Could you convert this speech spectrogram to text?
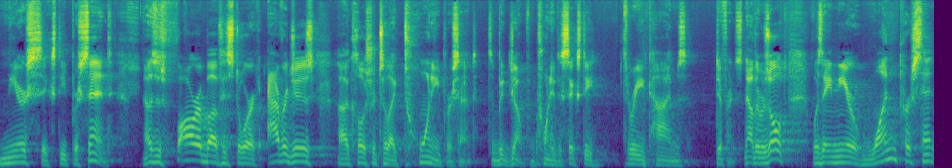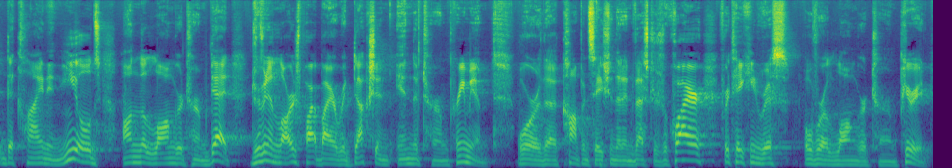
near 60%. Now, this is far above historic averages, uh, closer to like 20%. It's a big jump from 20 to 60, three times difference. Now, the result was a near 1% decline in yields on the longer term debt, driven in large part by a reduction in the term premium, or the compensation that investors require for taking risks over a longer term period.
